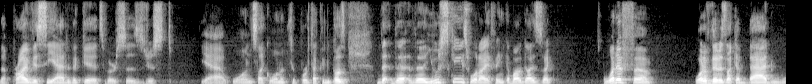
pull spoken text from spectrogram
the privacy advocates versus just yeah, one's like wanted to protect it because the the the use case. What I think about guys like, what if uh, what if there is like a bad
